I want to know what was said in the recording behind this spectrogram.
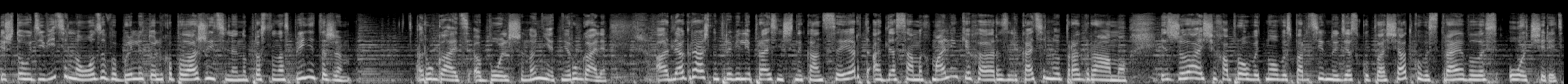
И что удивительно, отзывы были только положительные. Но просто у нас принято же ругать больше, но нет, не ругали. А для граждан провели праздничный концерт, а для самых маленьких а, развлекательную программу. Из желающих опробовать новую спортивную детскую площадку выстраивалась очередь.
